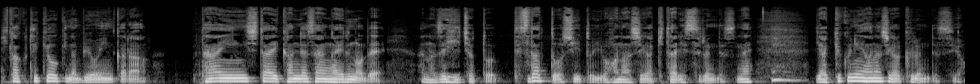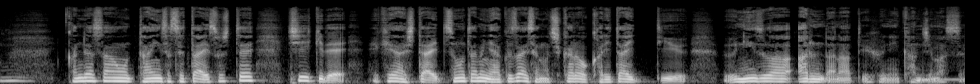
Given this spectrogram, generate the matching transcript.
比較的大きな病院から退院したい患者さんがいるので、あの、ぜひちょっと手伝ってほしいというお話が来たりするんですね。えー、薬局に話が来るんですよ。うん患者さんを退院させたい、そして地域でケアしたい、そのために薬剤師さんの力を借りたいっていうニーズはあるんだなというふうに感じます。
